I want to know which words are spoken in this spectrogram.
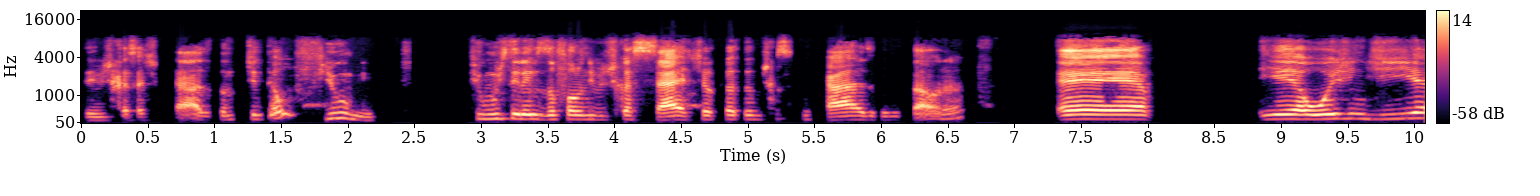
Ter videocassete em casa. Tanto tinha até um filme, filme de televisão falando de videocassete, eu quero ter um videocassete em casa e tal, né? É, e hoje em dia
